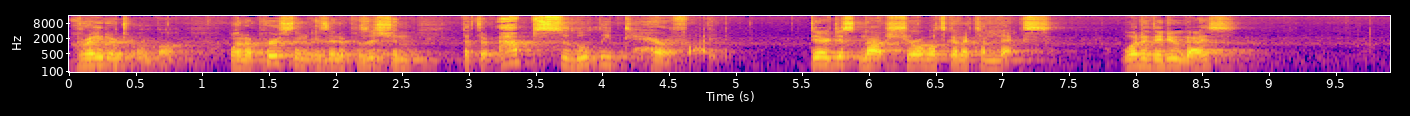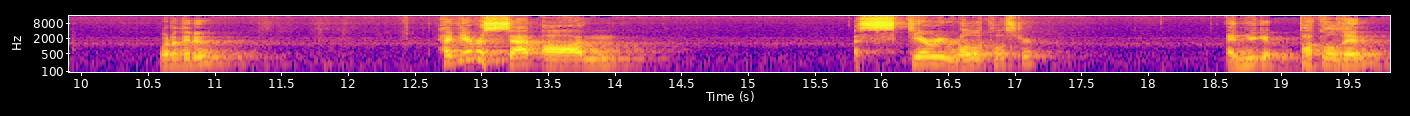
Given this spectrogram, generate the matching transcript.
greater to Allah. When a person is in a position that they're absolutely terrified, they're just not sure what's going to come next. What do they do, guys? What do they do? Have you ever sat on a scary roller coaster and you get buckled in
